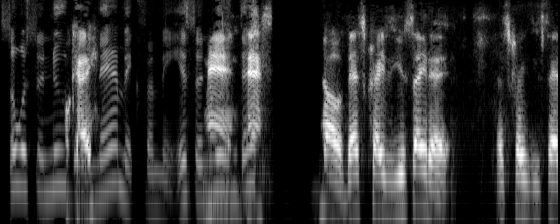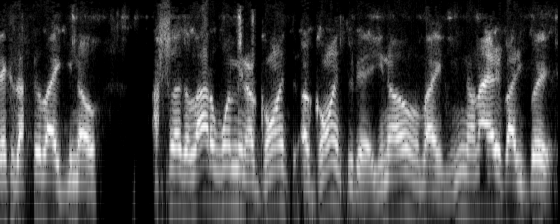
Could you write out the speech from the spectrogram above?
So it's a new okay. dynamic for me. It's a Man, new thing. No, that's crazy. You say that. That's crazy. You say that because I feel like you know, I feel like a lot of women are going are going through that. You know, like you know, not everybody, but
